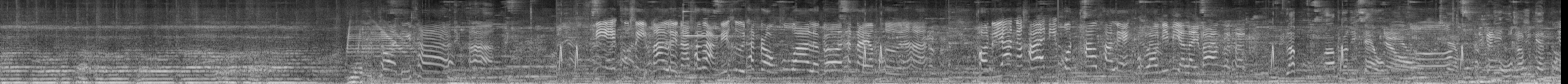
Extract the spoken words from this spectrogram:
สวัสดีค่ะค่ะนี่เอ็กซ์คลูซีฟมากเลยนะ ข้างหลังนี่คือท่านรองผู้ว่าแล้วก็ท่านนายอำเภอนะคะ ขออนุญาตนะคะ อันนี้บนข้าวพาแรงของเรานี่มีอะไรบ้างคะท่านลาบหมูครับก็นี่แจ่วแจ่วอ๋อนี่แกงหมูครับนี่แกงหมูแก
